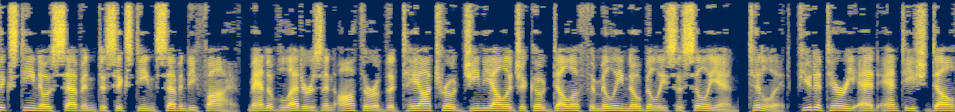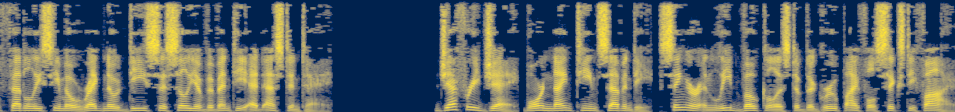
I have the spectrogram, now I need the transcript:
(1607–1675), man of letters and author of the Teatro genealogico della famiglia nobili siciliane, titolet, feudatarii ed antiche del fedelissimo regno di Sicilia viventi ed estinte. Jeffrey Jey born 1970, singer and lead vocalist of the group Eiffel 65.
